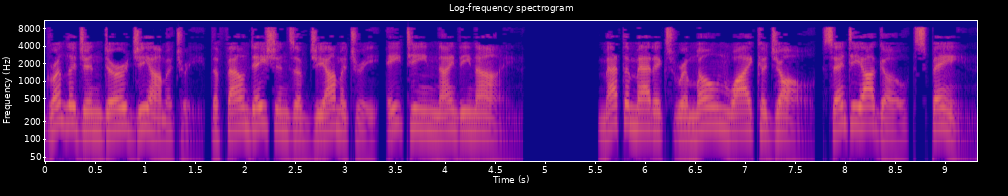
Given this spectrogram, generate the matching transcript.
Grundlagen der Geometrie The Foundations of Geometry, 1899. Mathematics Ramón y Cajal, Santiago, Spain.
